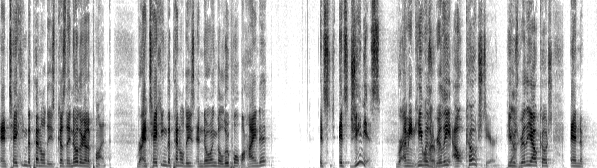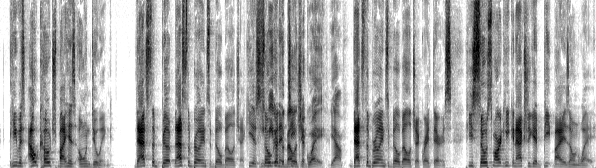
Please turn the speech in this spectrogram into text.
and taking the penalties because they know they're going to punt. Right. And taking the penalties and knowing the loophole behind it, it's it's genius. Right. I mean, he was 100%. really outcoached here. He Yeah. was really outcoached and he was outcoached by his own doing. That's the that's the brilliance of Bill Belichick. He is He so good at the Belichick teaching way. Yeah. that's the brilliance of Bill Belichick right there. Is he's so smart he can actually get beat by his own way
